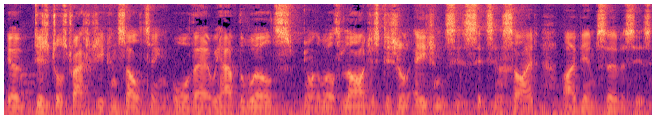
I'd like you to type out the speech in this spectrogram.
you know, digital strategy consulting, or there we have the world's you know, the world's largest digital agencies sits inside IBM services.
